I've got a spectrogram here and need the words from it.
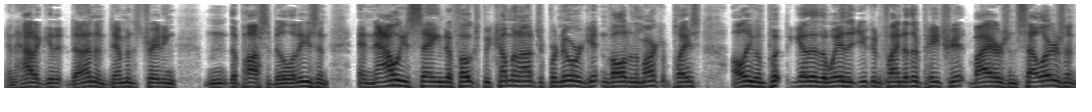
and how to get it done and demonstrating mm, the possibilities. And, and now he's saying to folks, become an entrepreneur, get involved in the marketplace. I'll even put together the way that you can find other patriot buyers and sellers. And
